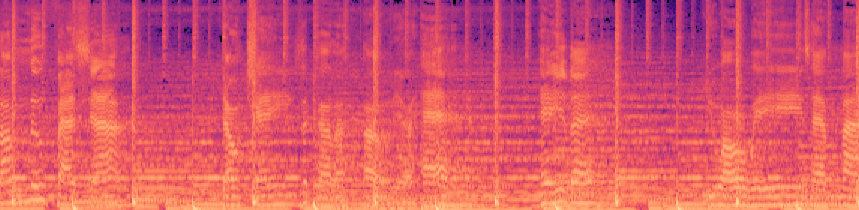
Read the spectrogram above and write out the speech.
Some new fashion. Don't change the color of your hair. Hey there, you always have my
